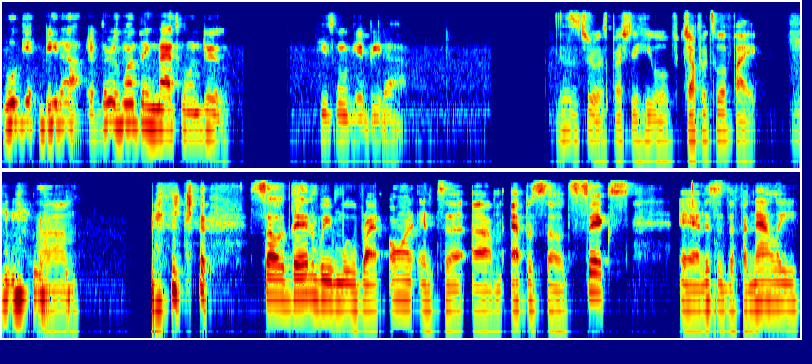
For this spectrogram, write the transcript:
will get beat up. If there's one thing Matt's gonna do, he's gonna get beat up. This is true, especially he will jump into a fight. Um, so then we move right on into um, episode six, and this is the finale.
